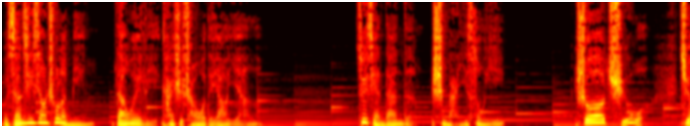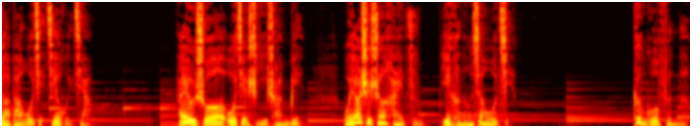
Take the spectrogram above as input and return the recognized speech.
我相亲相出了名，单位里开始传我的谣言了。最简单的是买一送一，说娶我就要把我姐接回家，还有说我姐是遗传病。我要是生孩子，也可能像我姐。更过分的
